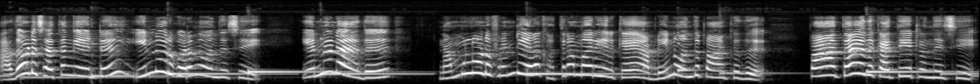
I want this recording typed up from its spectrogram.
அதோட சத்தம் கேட்டு இன்னொரு குரங்கு வந்துச்சு. என்னடா இது? நம்மளோட ஃப்ரெண்டு யாரோ கத்துற மாதிரி இருக்கே அப்படின்னு வந்து பார்க்குது பார்த்தா இது கத்திக்கிட்டு இருந்துச்சு.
